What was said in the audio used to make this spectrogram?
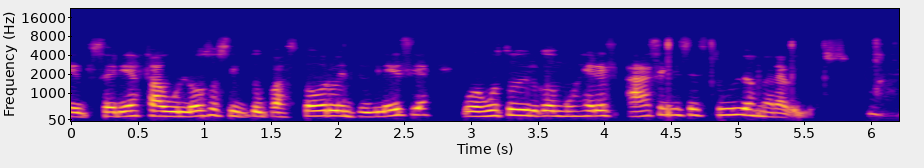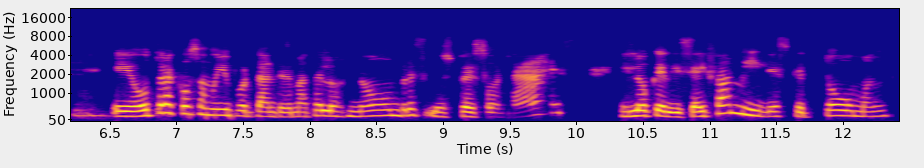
que sería fabuloso si tu pastor o en tu iglesia o en un estudio con mujeres hacen ese estudio, es maravilloso. Eh, otra cosa muy importante, además de los nombres, los personajes, es lo que dice, hay familias que toman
